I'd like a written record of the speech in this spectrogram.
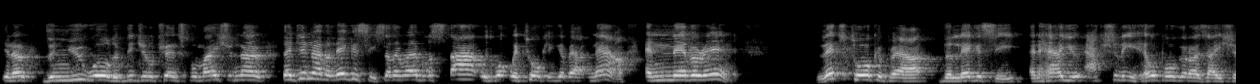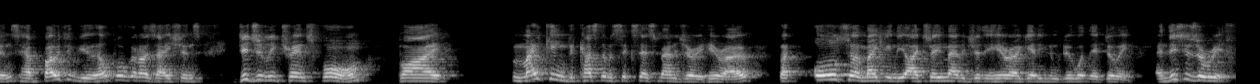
you know the new world of digital transformation. No, they didn't have a legacy, so they were able to start with what we're talking about now and never end. Let's talk about the legacy and how you actually help organizations, have both of you help organizations digitally transform by making the customer success manager a hero, but also making the IT manager the hero, getting them to do what they're doing. And this is a riff.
